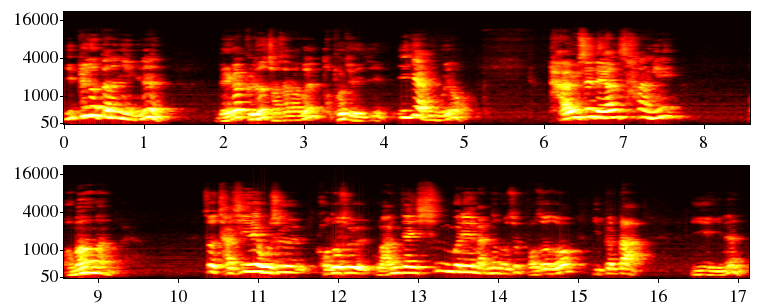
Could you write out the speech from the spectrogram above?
입혀줬다는 얘기는 내가 그래서 저 사람을 덮어줘야지 이게 아니고요. 다윗에 대한 사랑이 어마어마한. 그래서 자신의 옷을 겉옷을 왕자의 신분에 맞는 옷을 벗어서 입혔다. 이 얘기는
